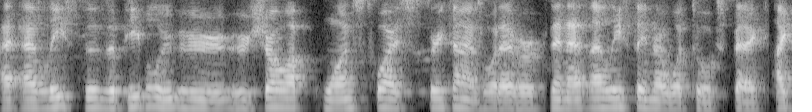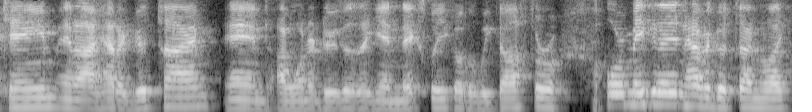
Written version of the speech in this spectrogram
at, least the, the people who, who show up once, twice, three times, whatever, then at, at, least they know what to expect. I came and I had a good time, and I want to do this again next week or the week after, or maybe they didn't have a good time. Like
